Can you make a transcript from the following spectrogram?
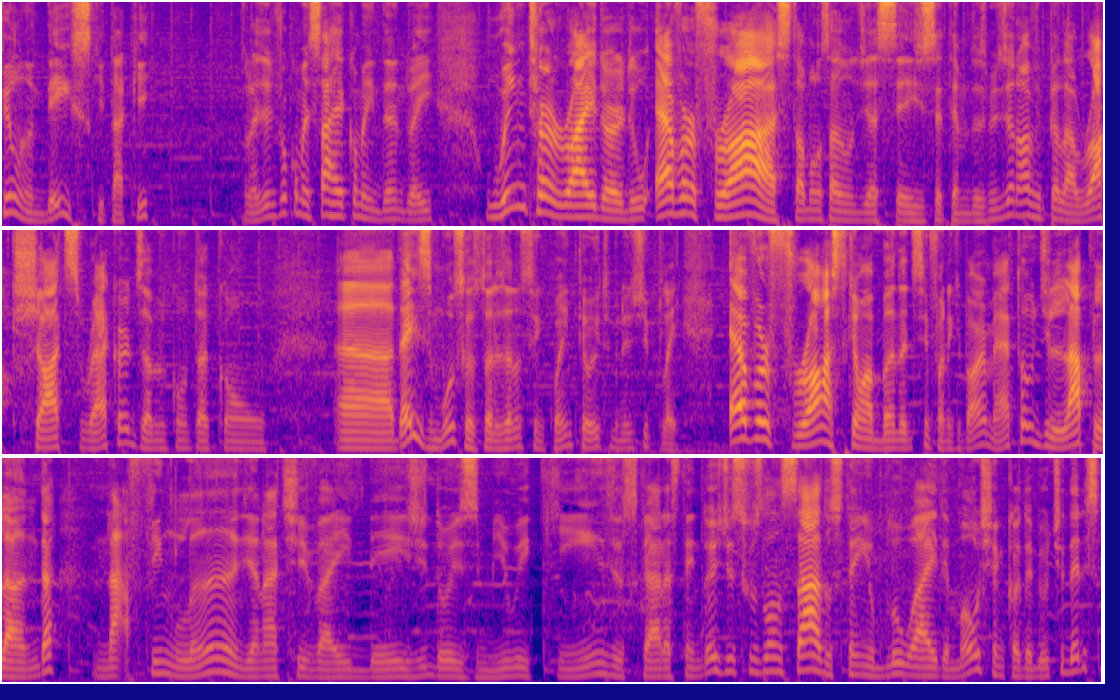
finlandês que tá aqui. A gente vai começar recomendando aí Winter Rider do Everfrost, estava lançado no dia 6 de setembro de 2019 pela Rock Shots Records, ela conta com uh, 10 músicas, atualizando 58 minutos de play. Everfrost, que é uma banda de symphonic power metal de Laplanda, na Finlândia, nativa aí desde 2015. Os caras têm dois discos lançados, tem o Blue Eyed Emotion, que é o debut deles,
